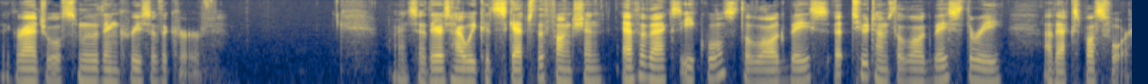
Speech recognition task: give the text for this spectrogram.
the gradual smooth increase of the curve. All right, so there's how we could sketch the function f of x equals the log base, uh, 2 times the log base 3 of x plus 4.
